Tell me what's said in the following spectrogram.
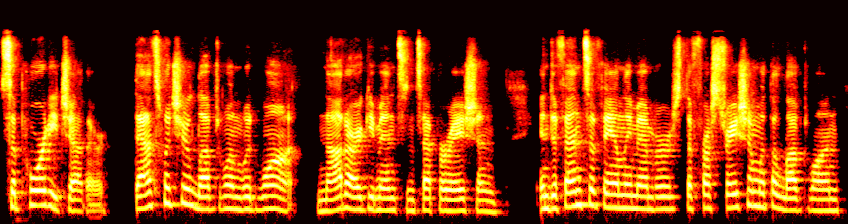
Support each other, That's what your loved one would want, not arguments and separation. In defense of family members, the frustration with a loved one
